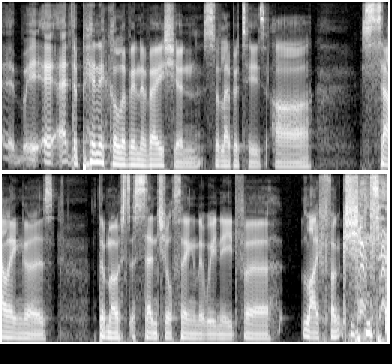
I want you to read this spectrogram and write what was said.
uh, at the pinnacle of innovation, celebrities are selling us the most essential thing that we need for life functions.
